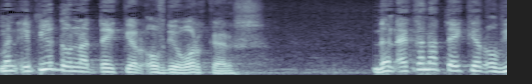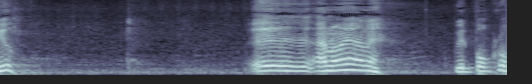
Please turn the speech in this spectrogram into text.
Man, if you do not take care of the workers, then I cannot take care of you. Eh, ano yan eh? Quid pro quo.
